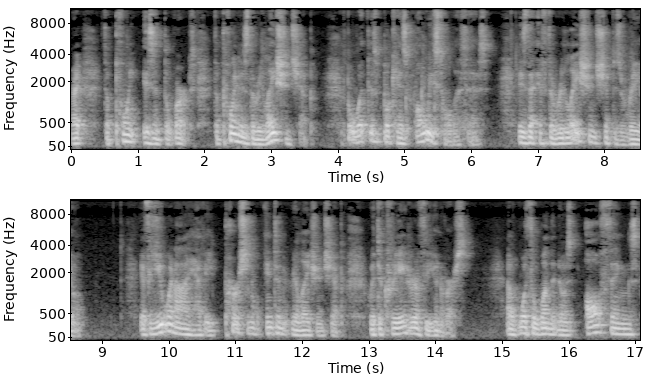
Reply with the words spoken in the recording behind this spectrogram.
Right? The point isn't the works. The point is the relationship. But what this book has always told us is, is that if the relationship is real, if you and I have a personal, intimate relationship with the creator of the universe, uh, with the one that knows all things,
